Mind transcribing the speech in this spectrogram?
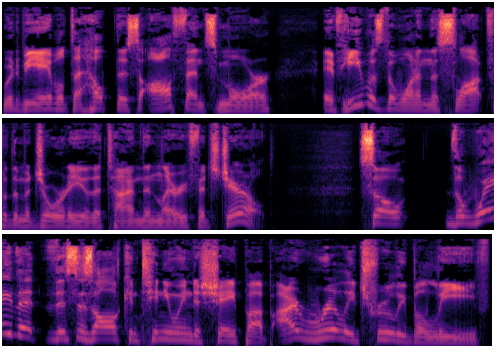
would be able to help this offense more if he was the one in the slot for the majority of the time than Larry Fitzgerald. So the way that this is all continuing to shape up, I really truly believe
